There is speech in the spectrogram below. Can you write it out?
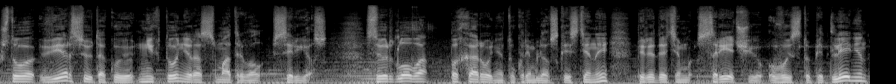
что версию такую никто не рассматривал всерьез. Свердлова похоронят у Кремлевской стены. Перед этим с речью выступит Ленин.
